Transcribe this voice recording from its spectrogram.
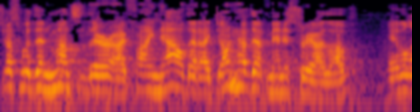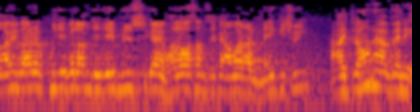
just within months there, I find now that I don't have that ministry I love. এবং আমি বারে খুঁজে পেলাম যে যে মিনিস্ট্রিকে আমি ভালোবাসাম সেটা আমার আর নেই কিছুই I don't have any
